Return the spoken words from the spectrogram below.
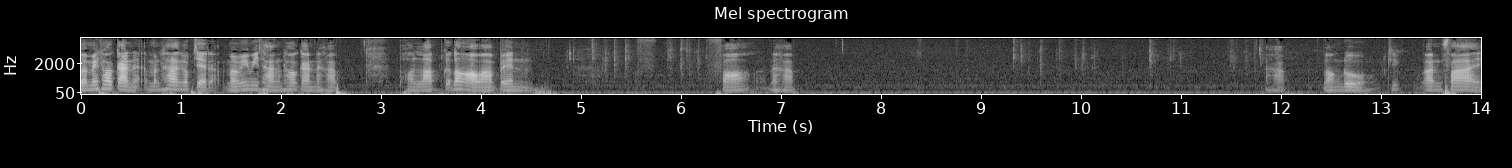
มันไม่เท่ากันอะ มัน 5 กับ7อะมันไม่มีทางเท่ากันนะครับ ผลลัพธ์ก็ต้องออกมาเป็น false นะครับ นะครับ ลองดูคลิก run file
